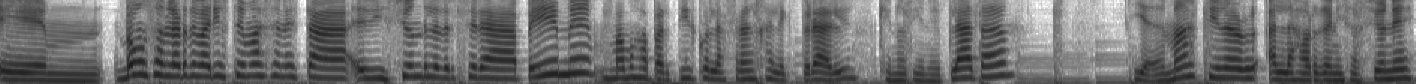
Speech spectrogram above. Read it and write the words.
Eh, vamos a hablar de varios temas en esta edición de la tercera PM. Vamos a partir con la franja electoral, que no tiene plata y además tiene a las organizaciones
